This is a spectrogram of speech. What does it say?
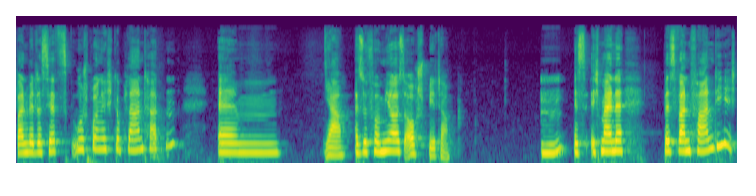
wann wir das jetzt ursprünglich geplant hatten. Ähm, ja, also von mir aus auch später. Mhm. Ist, ich meine, bis wann fahren die? Ich,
